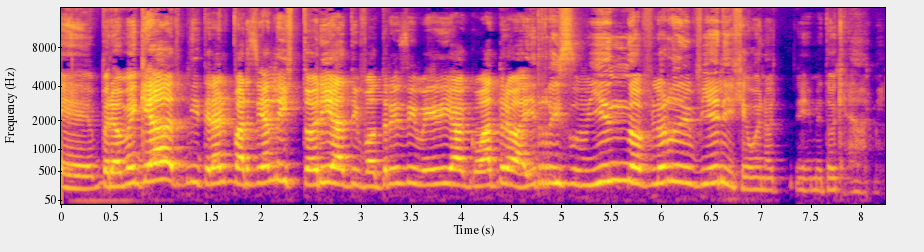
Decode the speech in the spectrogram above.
Eh, pero me queda literal parcial de historia, tipo tres y media, cuatro, ahí resumiendo flor de piel. Y dije, bueno, eh, me tengo que ir a dormir.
